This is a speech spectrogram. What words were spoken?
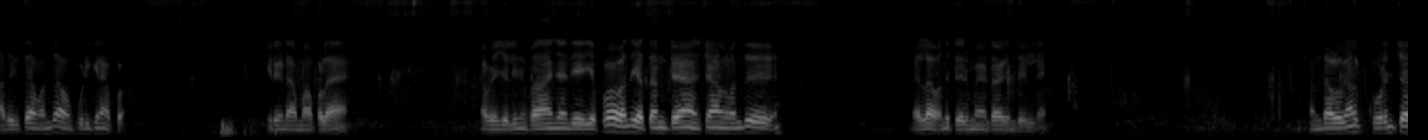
அதுக்கு தான் வந்து அவன் பிடிக்கிறான் இப்போ. இருங்கடா மாப்பிள்ளை அப்படின்னு சொல்லி நீ பதினஞ்சாந்தேதி எப்போ வந்து எத்தனை சேனல் வந்து எல்லாம் வந்து டெர்மினேட் ஆகுது இல்லை அந்த அளவுக்கு நாள் குறைஞ்சா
